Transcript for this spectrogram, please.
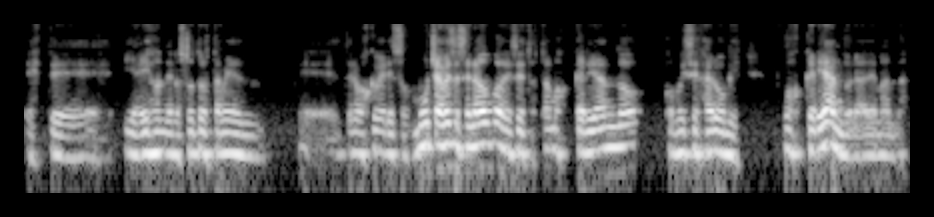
este, y ahí es donde nosotros también eh, tenemos que ver eso. Muchas veces en Outbound es esto, estamos creando, como dice Harumi, estamos creando la demanda.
